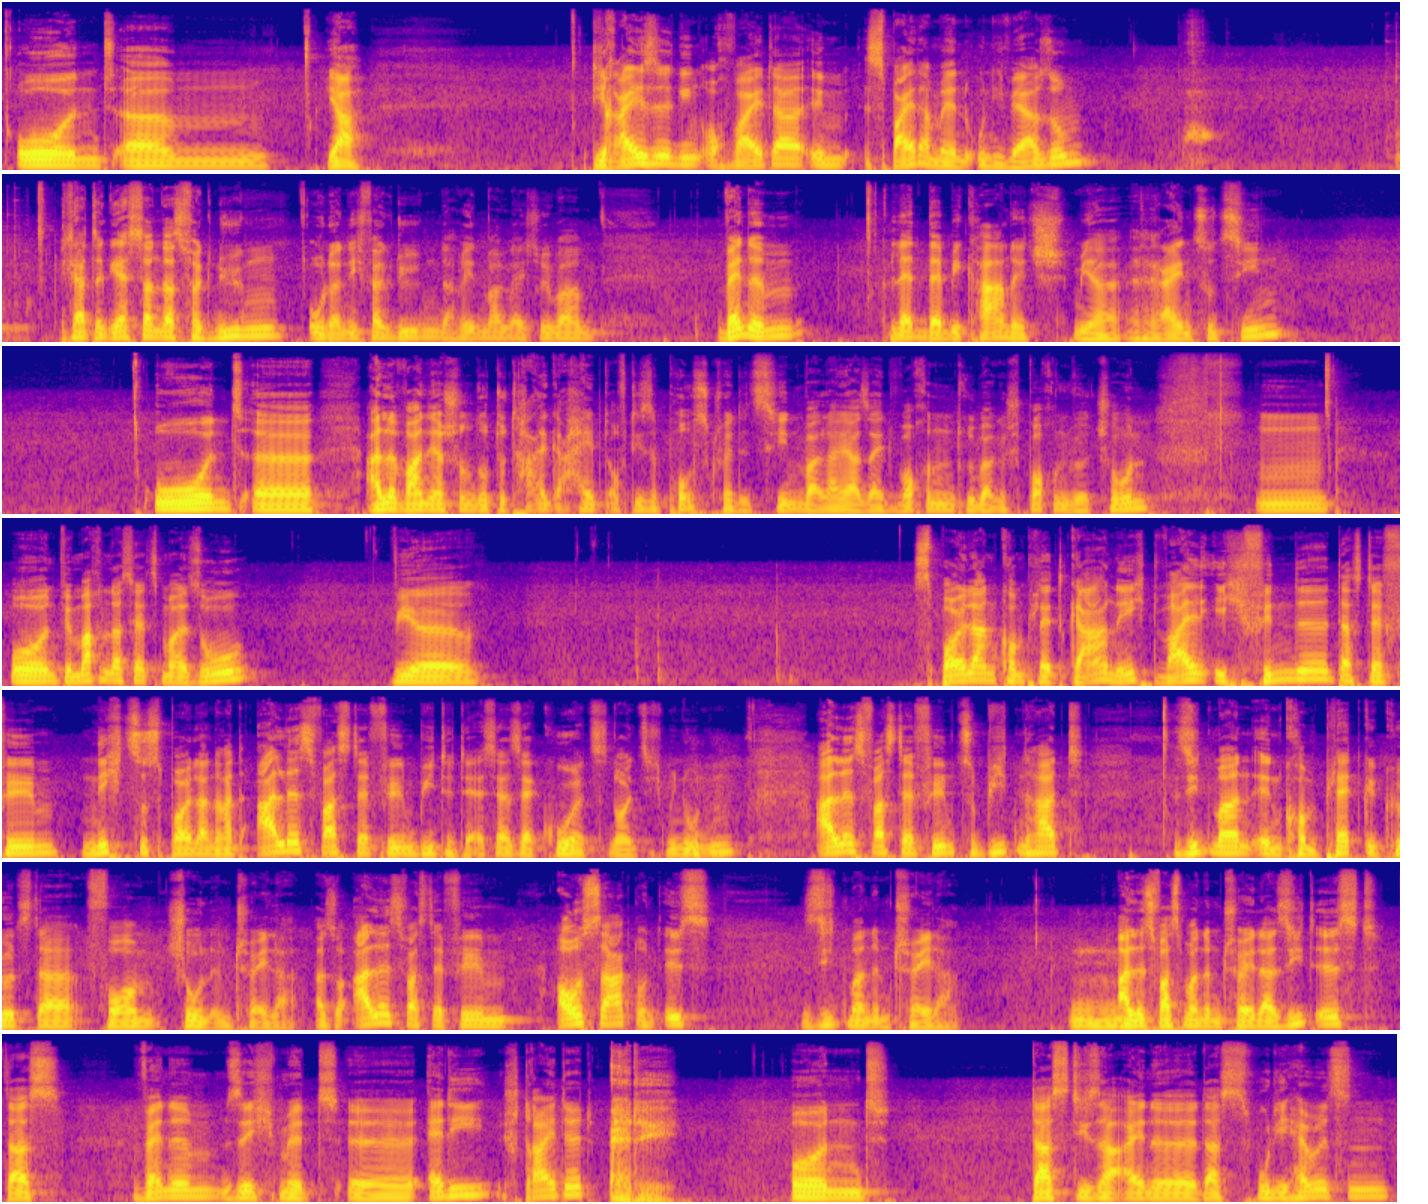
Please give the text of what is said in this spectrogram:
Und ähm, ja, die Reise ging auch weiter im Spider-Man-Universum. Ich hatte gestern das Vergnügen, oder nicht Vergnügen, da reden wir gleich drüber, Venom Let There Be Carnage mir reinzuziehen. Und äh, alle waren ja schon so total gehypt auf diese Post-Credit-Scene, weil da ja seit Wochen drüber gesprochen wird schon. Mm, und wir machen das jetzt mal so. Wir spoilern komplett gar nicht, weil ich finde, dass der Film nicht zu spoilern hat. Alles, was der Film bietet, der ist ja sehr kurz, 90 Minuten. Mhm. Alles, was der Film zu bieten hat, sieht man in komplett gekürzter Form schon im Trailer. Also alles, was der Film aussagt und ist, sieht man im Trailer. Mhm. Alles, was man im Trailer sieht, ist, dass Venom sich mit äh, Eddie streitet. Eddie. Und dass dieser eine, dass Woody Harrelson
